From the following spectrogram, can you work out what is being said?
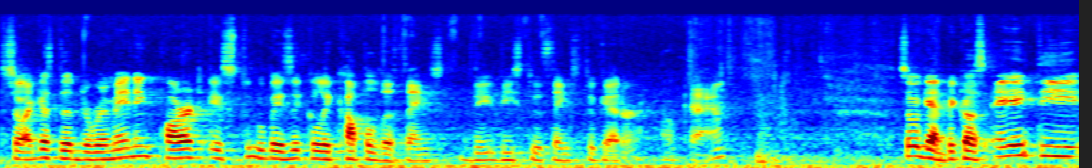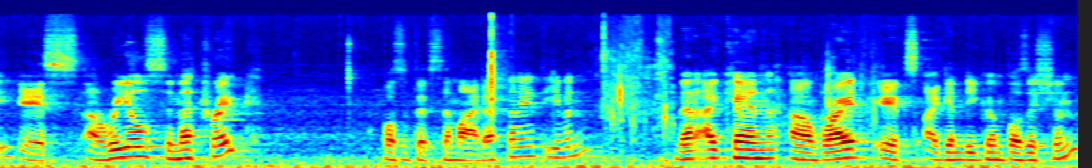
so I guess the, the remaining part is to basically couple the things, the, these two things together, okay? So again, because AAT is a real symmetric, positive semi-definite even, then I can uh, write its eigendecomposition.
